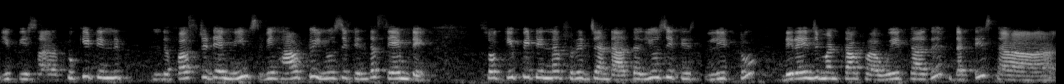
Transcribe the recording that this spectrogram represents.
if we cook it in, it in the first day means we have to use it in the same day. So keep it in the fridge and other use it is lead to derangement of uh, weight. That is uh,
